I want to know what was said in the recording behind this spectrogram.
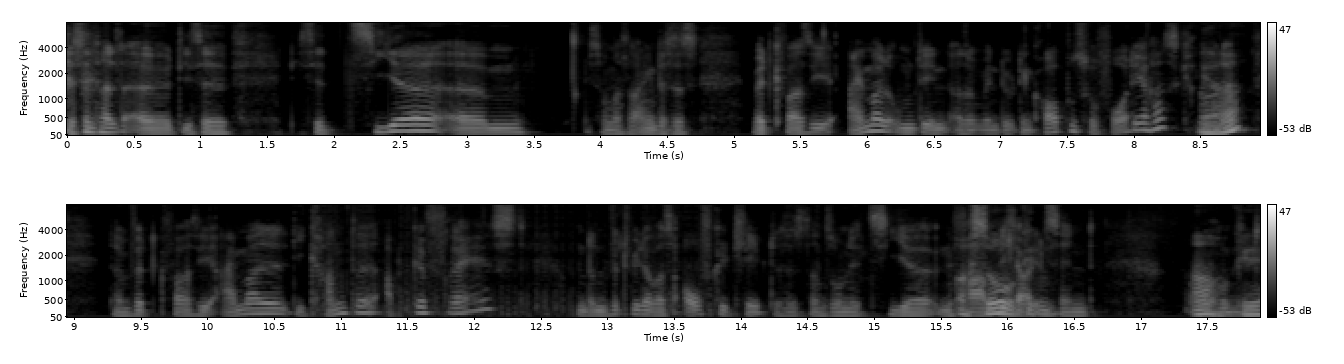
Das sind halt äh, diese, diese Zier, ähm, wie soll man sagen, das ist, wird quasi einmal um den, also wenn du den Korpus so vor dir hast gerade, Ja. dann wird quasi einmal die Kante abgefräst und dann wird wieder was aufgeklebt. Das ist dann so eine Zier, ein Ach so, farblicher okay. Akzent. Ah, Und, okay.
